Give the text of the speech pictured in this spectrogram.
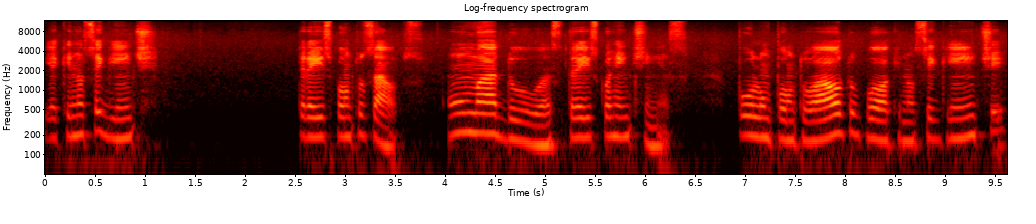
E aqui no seguinte três pontos altos. Uma duas três correntinhas pulo um ponto alto aqui no seguinte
